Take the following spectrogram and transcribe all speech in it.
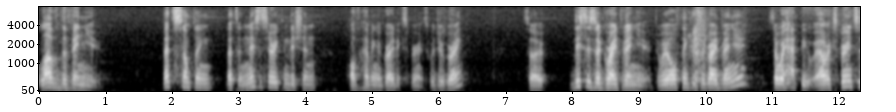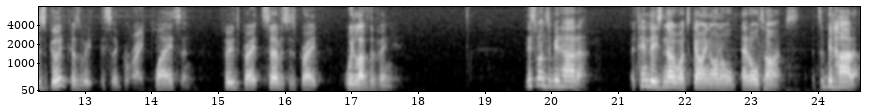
love the venue. That's something, that's a necessary condition of having a great experience. Would you agree? So this is a great venue. Do we all think it's a great venue? So we're happy. Our experience is good because we this is a great place and food's great, service is great. We love the venue. This one's a bit harder. Attendees know what's going on all, at all times. It's a bit harder,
